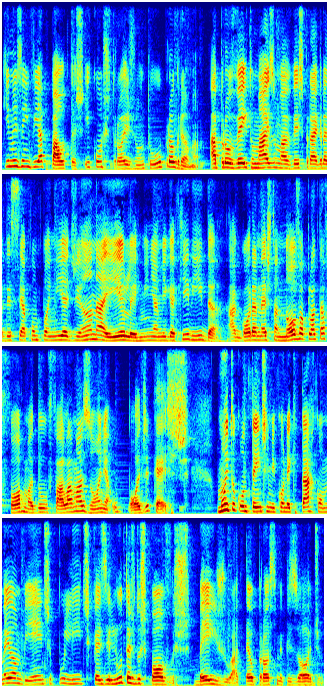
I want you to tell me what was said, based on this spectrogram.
que nos envia pautas e constrói junto o programa. Aproveito mais uma vez para agradecer a companhia de Ana Euler, minha amiga querida, agora nesta nova plataforma do Fala Amazônia, o podcast. Muito contente em me conectar com meio ambiente, políticas e lutas dos povos. Beijo, até o próximo episódio.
